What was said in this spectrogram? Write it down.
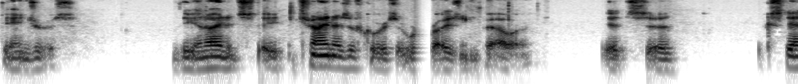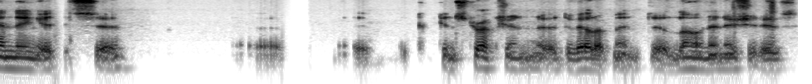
dangerous. The United States, China is, of course, a rising power. It's uh, extending its uh, construction, uh, development, uh, loan initiatives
